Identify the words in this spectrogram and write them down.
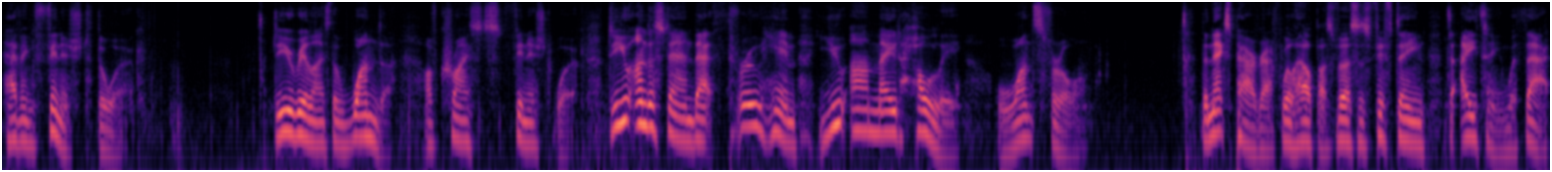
having finished the work. Do you realize the wonder of Christ's finished work? Do you understand that through him you are made holy once for all? The next paragraph will help us, verses 15 to 18, with that.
